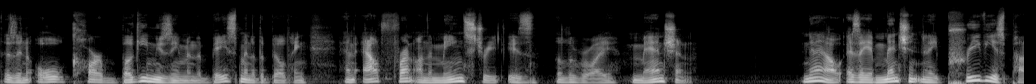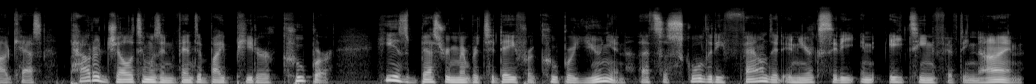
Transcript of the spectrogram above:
there's an old car buggy museum in the basement of the building, and out front on the main street is the Leroy Mansion. Now, as I have mentioned in a previous podcast, powdered gelatin was invented by Peter Cooper. He is best remembered today for Cooper Union. That's a school that he founded in New York City in 1859.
